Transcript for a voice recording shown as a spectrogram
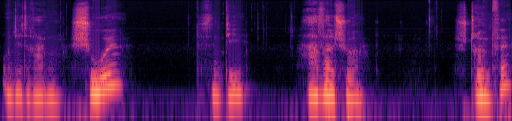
Und die tragen Schuhe, das sind die Haferlschuhe. Strümpfe,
